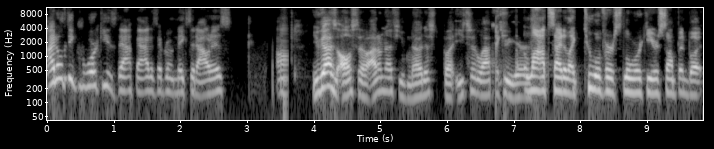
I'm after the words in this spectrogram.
I don't think Worky is that bad as everyone makes it out as. You guys also, I don't know if you've noticed, but each of the last two years, lopsided like two versus Lorky or something, but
